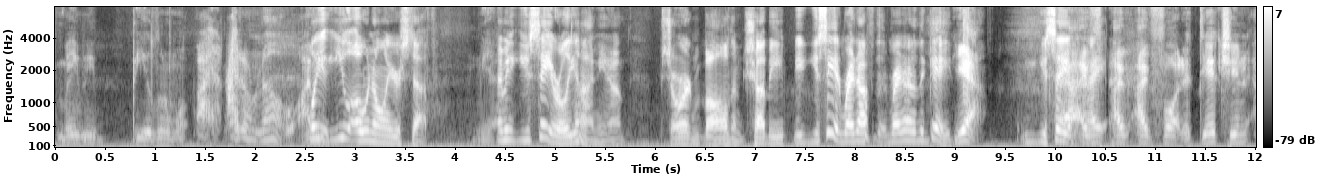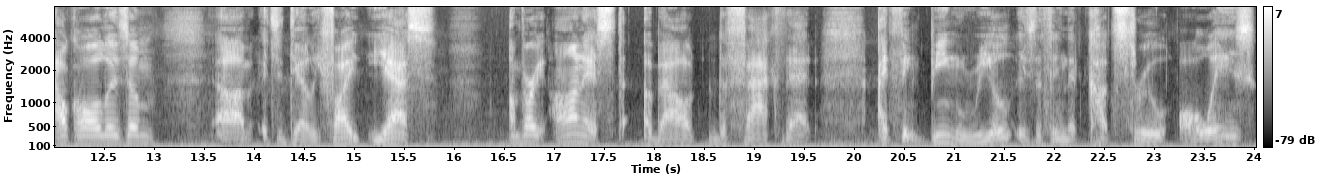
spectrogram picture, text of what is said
maybe be a little more. I, I don't know. I Well, mean, you, you own all your stuff. yeah. I mean, you say early on, you know, short and bald, I'm chubby. You, you say it right off, the, right out of the gate. yeah. You say, I've, I, I've, I've fought addiction, alcoholism. Um, it's a daily fight. Yes. I'm very honest about the fact that I think being real is the thing that cuts through always.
